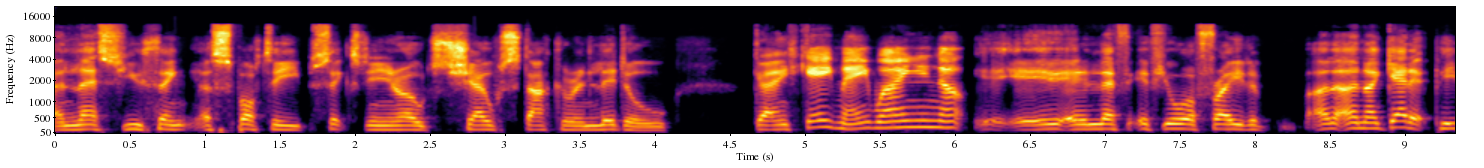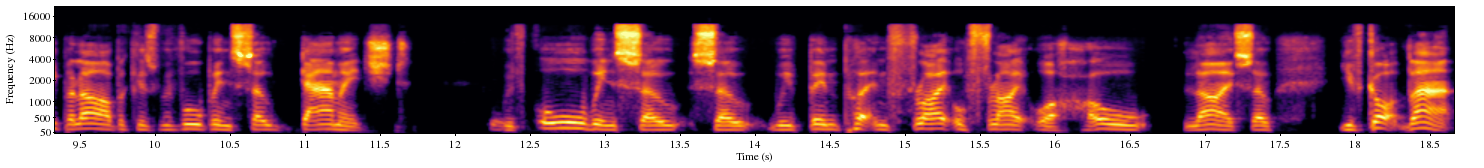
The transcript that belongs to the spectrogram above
unless you think a spotty 16 year old shelf stacker in Lidl going, excuse me, why are you not? If, if you're afraid of, and, and I get it, people are because we've all been so damaged. We've all been so, so we've been put in flight or flight or whole life. So you've got that.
